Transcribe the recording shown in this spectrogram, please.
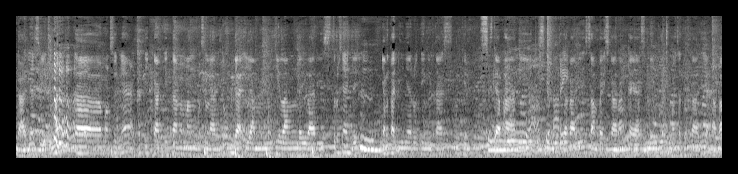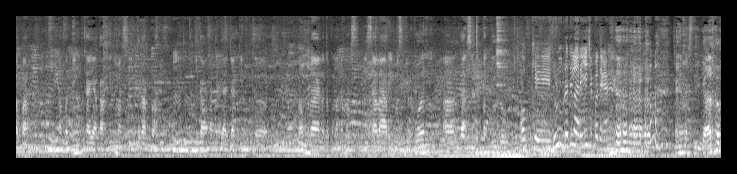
nggak ada sih cuman eh, maksudnya ketika kita memang bosan lari itu nggak yang menghilang dari lari seterusnya dari Hmm. yang tadinya rutinitas mungkin setiap hari terus setiap seminggu tiga hari. kali sampai sekarang kayak seminggu cuma satu kali ya nggak apa-apa Hmm. yang penting kayak kaki itu masih gerak lah Hmm. ketika nanti diajakin ke long run atau ke mana masih bisa lari meskipun eh, nggak secepat dulu oke dulu berarti larinya cepet ya kan kayaknya pas tiga loh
